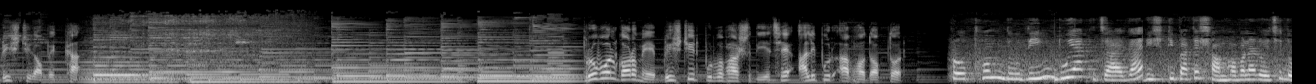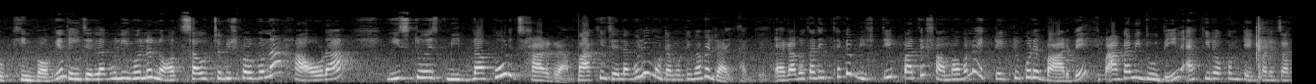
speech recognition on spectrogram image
বৃষ্টির অপেক্ষা। প্রবল গরমে বৃষ্টির পূর্বাভাস দিয়েছে আলিপুর আবহাওয়া দপ্তর। প্রথম দুদিন দু এক জায়গায় বৃষ্টিপাতের সম্ভাবনা রয়েছে দক্ষিণবঙ্গে। এই জেলাগুলি হলো নর্থ সাউথ চব্বিশ পরগনা, হাওড়া ইস্ট ওয়েস্ট মিদনাপুর ঝাড়গ্রাম বাকি জেলাগুলি মোটামুটিভাবে ড্রাই থাকবে। এগারো তারিখ থেকে বৃষ্টিপাতের সম্ভাবনা একটু একটু করে বাড়বে। আগামী দুদিন একই রকম টেম্পারেচার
